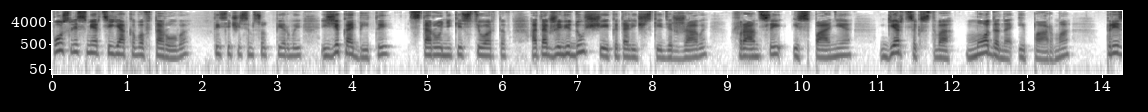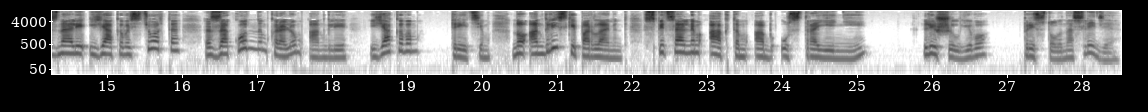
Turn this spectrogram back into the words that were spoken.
После смерти Якова II, 1701, якобиты, сторонники стюартов, а также ведущие католические державы Франции, Испания, герцогство Модена и Парма признали Якова Стюарта законным королем Англии, Яковом III, но английский парламент специальным актом об устроении лишил его престола наследия.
